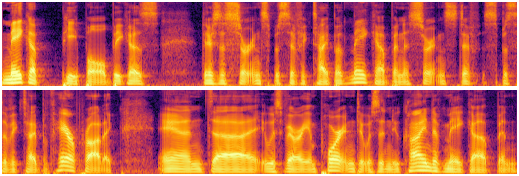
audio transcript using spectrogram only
makeup people because there's a certain specific type of makeup and a certain specific type of hair product. And uh, it was very important. It was a new kind of makeup, and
